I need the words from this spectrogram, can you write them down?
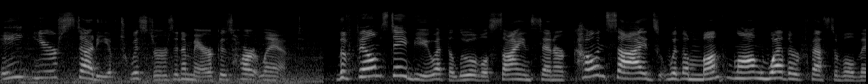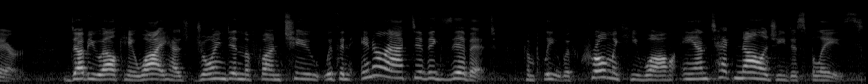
eight year study of twisters in America's heartland. The film's debut at the Louisville Science Center coincides with a month long weather festival there. WLKY has joined in the fun too with an interactive exhibit, complete with chroma key wall and technology displays.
